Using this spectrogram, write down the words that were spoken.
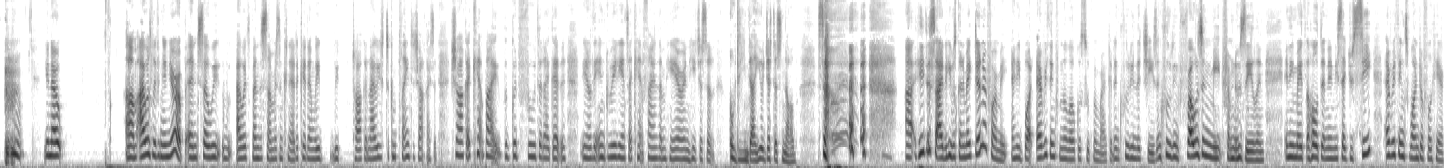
you know, um, I was living in Europe, and so we, we I would spend the summers in Connecticut, and we we talk. And I used to complain to Jacques. I said, Jacques, I can't buy the good food that I get. You know, the ingredients I can't find them here. And he just said, Oh, Linda, you're just a snob. So. Uh, he decided he was going to make dinner for me, and he bought everything from the local supermarket, including the cheese, including frozen meat from New Zealand. And he made the whole dinner, and he said, "You see, everything's wonderful here."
